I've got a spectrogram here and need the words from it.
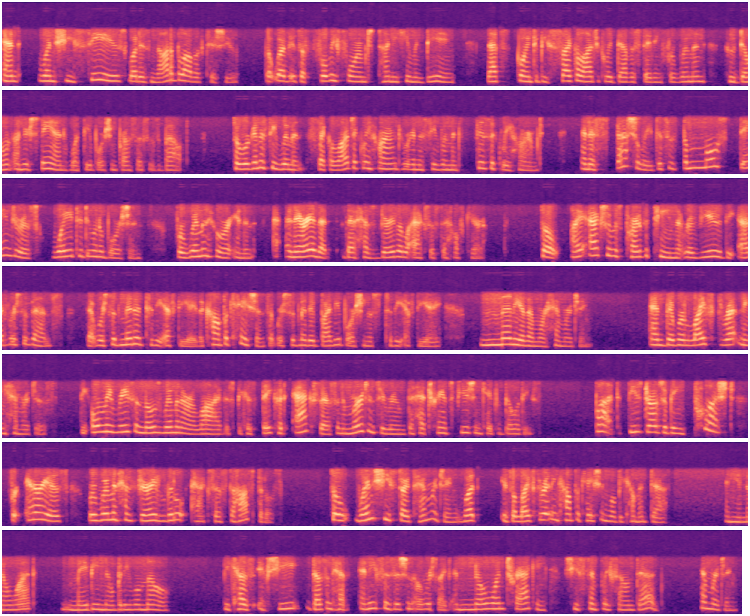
And when she sees what is not a blob of tissue, but what is a fully formed tiny human being, that's going to be psychologically devastating for women who don't understand what the abortion process is about. So we're going to see women psychologically harmed, we're going to see women physically harmed. And especially, this is the most dangerous way to do an abortion for women who are in an an area that, that has very little access to health care. So I actually was part of a team that reviewed the adverse events that were submitted to the FDA, the complications that were submitted by the abortionists to the FDA. Many of them were hemorrhaging. And there were life threatening hemorrhages. The only reason those women are alive is because they could access an emergency room that had transfusion capabilities. But these drugs are being pushed for areas where women have very little access to hospitals. So when she starts hemorrhaging, what is a life threatening complication will become a death. And you know what? Maybe nobody will know. Because if she doesn't have any physician oversight and no one tracking, she's simply found dead, hemorrhaging.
